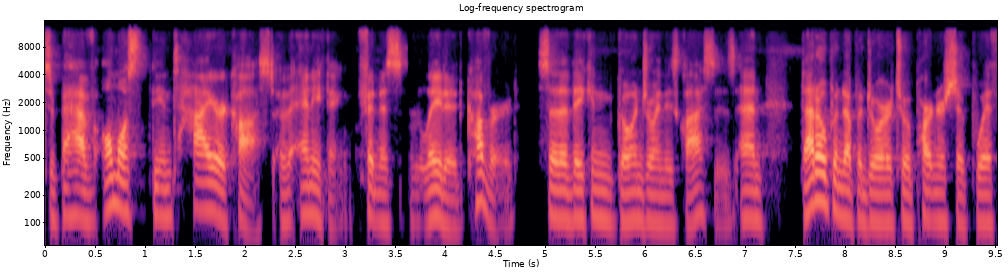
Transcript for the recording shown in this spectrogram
to have almost the entire cost of anything fitness related covered so that they can go and join these classes. And that opened up a door to a partnership with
